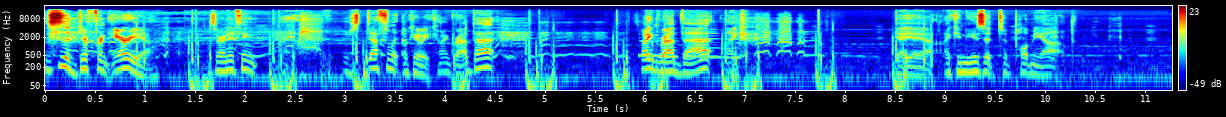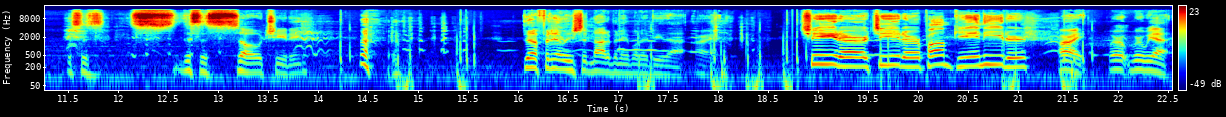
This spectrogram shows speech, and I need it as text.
This is a different area. Is there anything... There's definitely... Okay, wait, can I grab that? I grab that, like... Yeah, yeah, yeah. I can use it to pull me up. This is... This is so cheating. Definitely should not have been able to do that. Alright. Cheater, cheater, pumpkin eater. Alright, where, where are we at?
